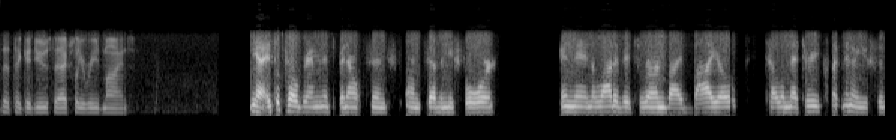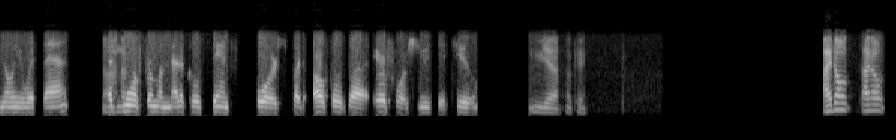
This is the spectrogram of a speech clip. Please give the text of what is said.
that they could use to actually read minds. Yeah, it's a program and it's been out since um seventy four. And then a lot of it's run by bio telemetry equipment. Are you familiar with that? Uh, That's not- more from a medical stand force, but also the Air Force used it too. Yeah. Okay. I don't. I don't.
